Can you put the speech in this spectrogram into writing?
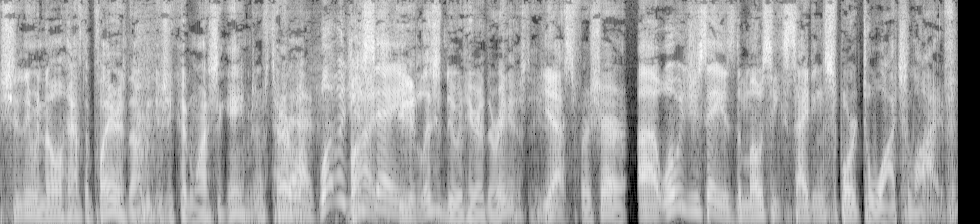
She didn't even know half the players now because she couldn't watch the games. It was terrible. bad. What would you But say- You could listen to it here at the radio station. Yes, for sure. Uh, what would you say is the most exciting sport to watch live?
